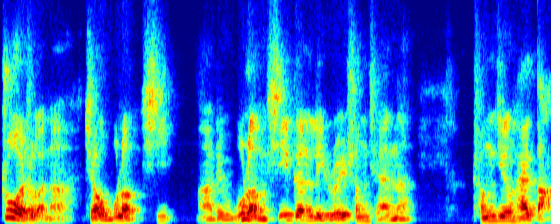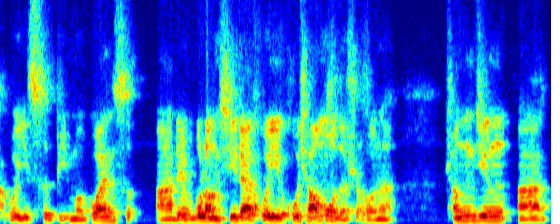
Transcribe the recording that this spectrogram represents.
作者呢叫吴冷西啊。这吴冷西跟李瑞生前呢曾经还打过一次笔墨官司啊。这吴冷西在回忆胡乔木的时候呢。曾经啊，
